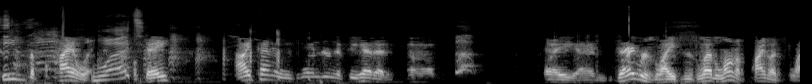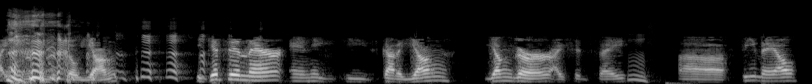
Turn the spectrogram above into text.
He's the pilot. What? Okay. I kind of was wondering if he had a, uh, a, uh driver's license, let alone a pilot's license. he's so young. He gets in there and he he's got a young, younger, I should say, Hmm. uh, female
